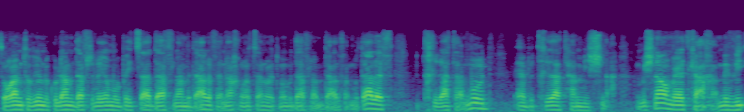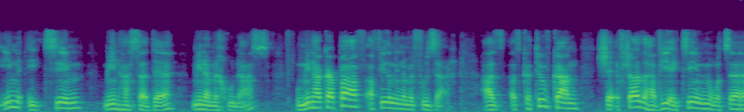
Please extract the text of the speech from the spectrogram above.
צהריים טובים לכולם, דף של היום הוא ביצה דף ל"א, ואנחנו יצאנו אתמול בדף ל"א עמוד א', בתחילת העמוד, אה, בתחילת המשנה. המשנה אומרת ככה, מביאים עצים מן השדה, מן המכונס, ומן הכרפף אפילו מן המפוזר. אז, אז כתוב כאן שאפשר להביא עצים אם, רוצה,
